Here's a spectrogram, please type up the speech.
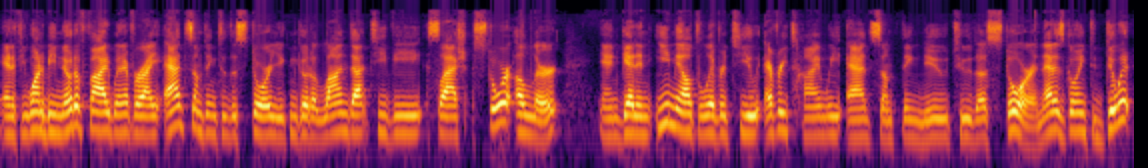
And if you want to be notified whenever I add something to the store, you can go to lon.tv slash store alert and get an email delivered to you every time we add something new to the store. And that is going to do it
